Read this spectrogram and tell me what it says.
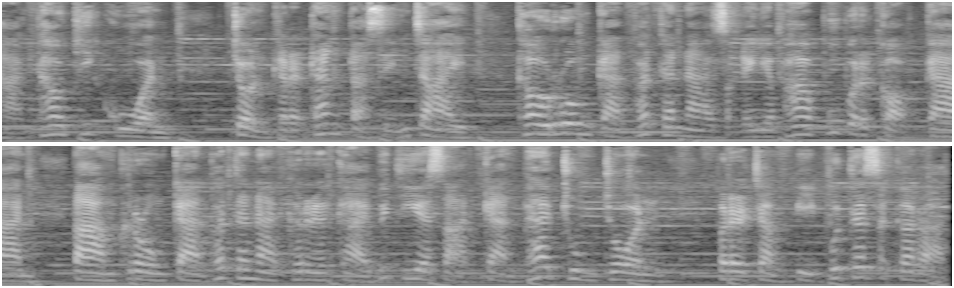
ฐานเท่าที่ควร จนกระทั่งตัดสินใจ เข้าร่วมการพัฒนาศักยภาพผู้ประกอบการ ตามโครงการพัฒนาเครือข่ายวิทยาศาสตร์การแพทย์ชุมชน ประจำปีพุทธศักราช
